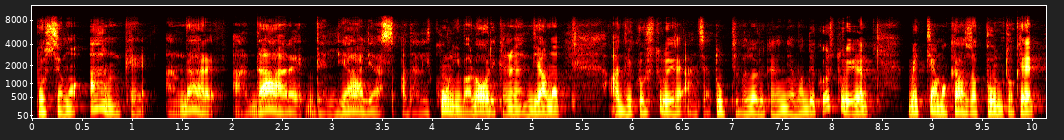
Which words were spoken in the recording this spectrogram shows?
Possiamo anche andare a dare degli alias ad alcuni valori che noi andiamo a decostruire, anzi a tutti i valori che andiamo a decostruire, mettiamo caso appunto che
